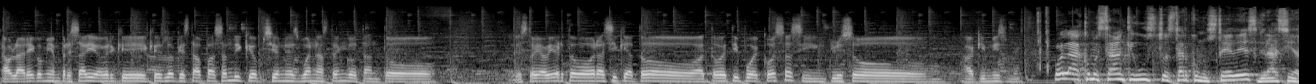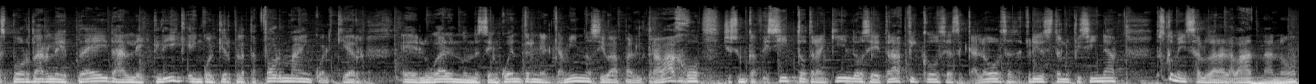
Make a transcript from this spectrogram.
hablaré con mi empresario a ver qué, es lo que está pasando y qué opciones buenas tengo, tanto estoy abierto ahora sí que a todo, a todo tipo de cosas, incluso aquí mismo. Hola, ¿cómo están? Qué gusto estar con ustedes. Gracias por darle play, darle click en cualquier plataforma, en cualquier eh, lugar en donde se encuentre en el camino, si va para el trabajo, si hace un cafecito tranquilo, si hay tráfico, si hace calor, si hace frío, si está en la oficina, pues comienza a saludar a la banda, ¿no?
